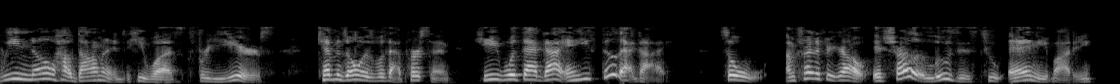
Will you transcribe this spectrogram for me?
We know how dominant he was for years. Kevin Owens was that person. He was that guy, and he's still that guy. So I'm trying to figure out if Charlotte loses to anybody,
